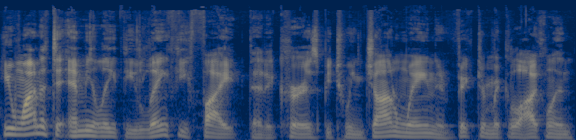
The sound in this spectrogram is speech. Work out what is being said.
He wanted to emulate the lengthy fight that occurs between John Wayne and Victor McLaglen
